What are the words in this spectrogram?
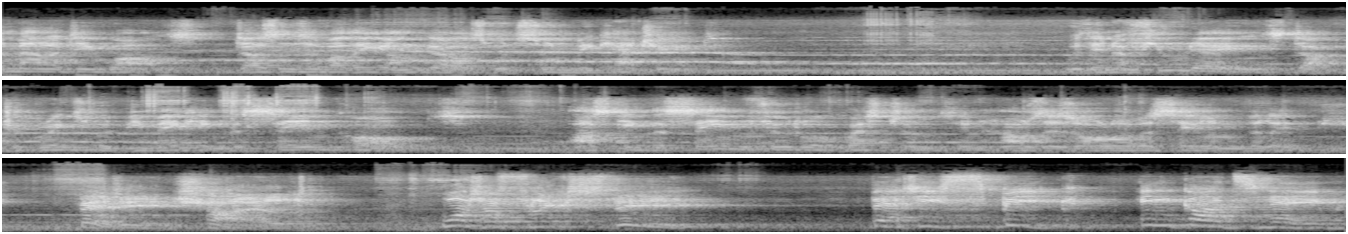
the malady was, dozens of other young girls would soon be catching it. Within a few days, Dr. Griggs would be making the same calls, asking the same futile questions in houses all over Salem village. Betty, child, what afflicts thee? Betty, speak, in God's name.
